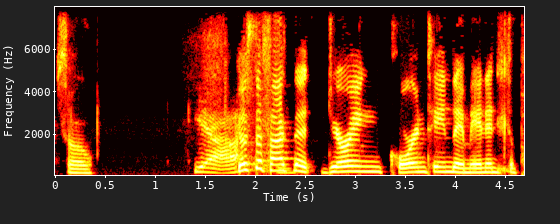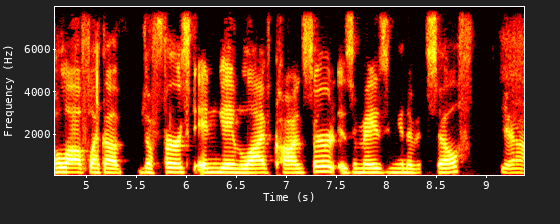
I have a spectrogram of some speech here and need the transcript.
So Yeah. just the fact that during quarantine they managed to pull off like a the first in-game live concert is amazing in of itself. Yeah.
